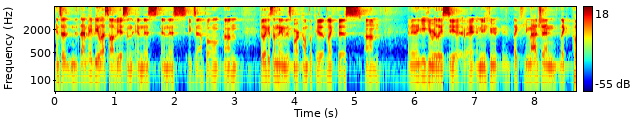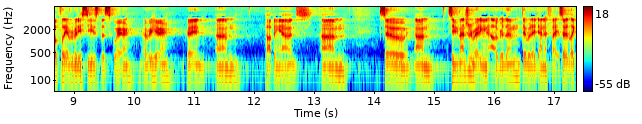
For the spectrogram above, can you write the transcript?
and so that may be less obvious in, in this in this example. Um, if you look at something that's more complicated like this, um, I mean, I think you can really see it, right? I mean, if you, like, if you imagine, like, hopefully everybody sees the square over here, right? Um, popping out. Um, so, um, so if you imagine writing an algorithm that would identify, so like,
